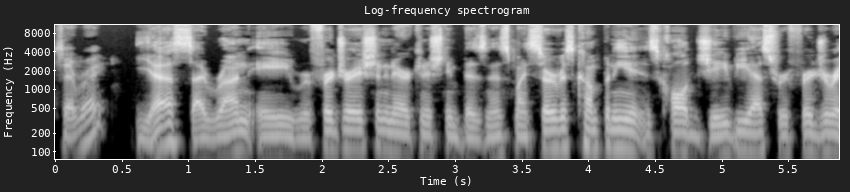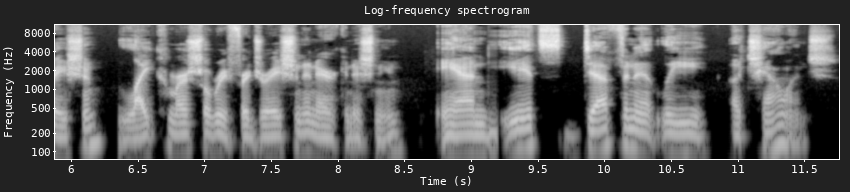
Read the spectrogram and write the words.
Is that right? Yes, I run a refrigeration and air conditioning business. My service company is called JVS Refrigeration, light commercial refrigeration and air conditioning. And it's definitely a challenge.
